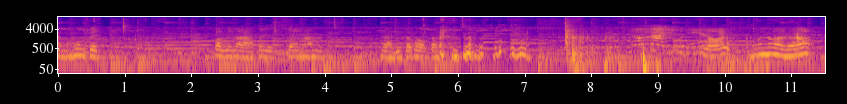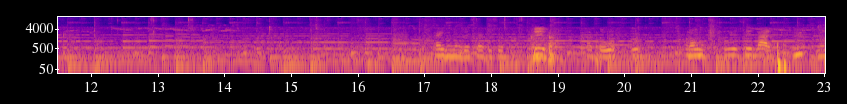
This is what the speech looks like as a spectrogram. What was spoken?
กลับมาหุ้งเสร็จพอเวลาไปแช่น้ำยาดีกระเพาะกันน้องมาอยู่เนี่ยนอนง่วงนอนแล้วใกล้นี้ยังเดือดแซ่บที่สุดจีบข้าวตู้มองมันมีซีดไล่อืมมัน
